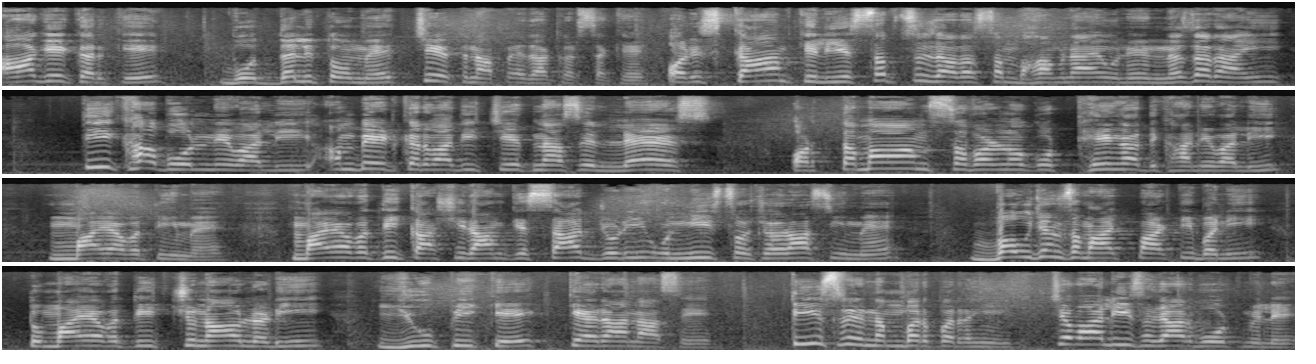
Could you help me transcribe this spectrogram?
आगे करके वो दलितों में चेतना पैदा कर सके। और इस काम के लिए सबसे ज़्यादा संभावनाएँ उन्हें नज़र आई, तीखा बोलने वाली, अंबेडकरवादी चेतना से लैस और तमाम सवर्णों को ठेंगा दिखाने वाली मायावती में। मायावती काशीराम के साथ जुड़ी उन्नीस सौ चौरासी में बहुजन समाज पार्टी बनी तो मायावती चुनाव लड़ी यूपी के कैराना से। तीसरे नंबर पर रही, चवालीस हज़ार वोट मिले।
